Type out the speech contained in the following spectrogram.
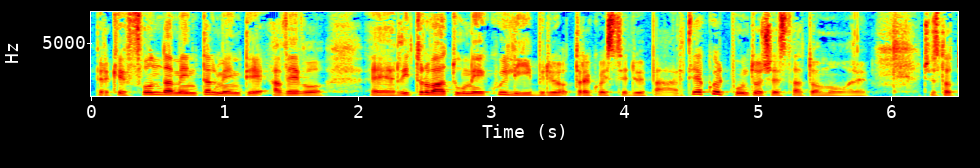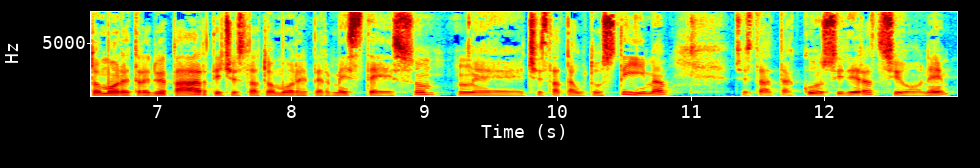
perché fondamentalmente avevo eh, ritrovato un equilibrio tra queste due parti. A quel punto c'è stato amore, c'è stato amore tra le due parti, c'è stato amore per me stesso, eh, c'è stata autostima, c'è stata considerazione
